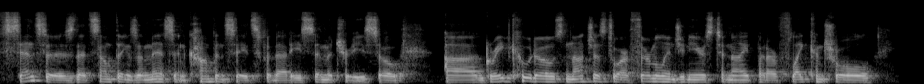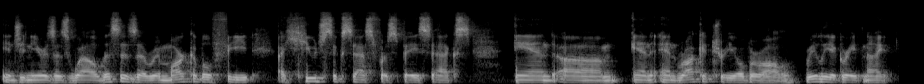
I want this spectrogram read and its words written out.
senses that something's amiss and compensates for that asymmetry. So uh, great kudos not just to our thermal engineers tonight, but our flight control engineers as well. This is a remarkable feat, a huge success for SpaceX and um, and and rocketry overall. Really a great night.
